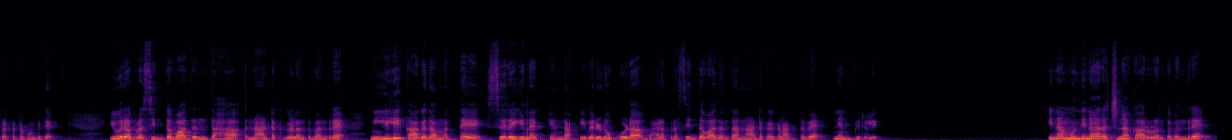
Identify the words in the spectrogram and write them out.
ಪ್ರಕಟಗೊಂಡಿದೆ. ಇವರ ಪ್ರಸಿದ್ಧವಾದಂತಹ ನಾಟಕಗಳಂತ ಬಂದರೆ ನೀಲಿ ಕಾಗದ ಮತ್ತು ಸೆರಗಿನ ಕೆಂಡ ಇವೆರಡೂ ಕೂಡ ಬಹಳ ಪ್ರಸಿದ್ಧವಾದಂಥ ನಾಟಕಗಳಾಗ್ತವೆ ನೆನಪಿರಲಿ. ಇನ್ನು ಮುಂದಿನ ರಚನಾಕಾರರು ಅಂತ ಬಂದರೆ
